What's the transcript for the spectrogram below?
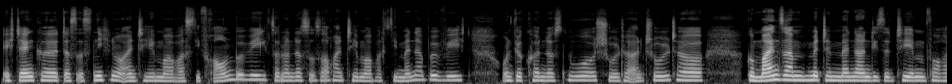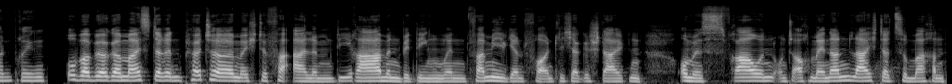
Ich denke, das ist nicht nur ein Thema, was die Frauen bewegt, sondern das ist auch ein Thema, was die Männer bewegt. Und wir können das nur Schulter an Schulter gemeinsam mit den Männern diese Themen voranbringen. Oberbürgermeisterin Pötter möchte vor allem die Rahmenbedingungen familienfreundlicher gestalten, um es Frauen und auch Männern leichter zu machen,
